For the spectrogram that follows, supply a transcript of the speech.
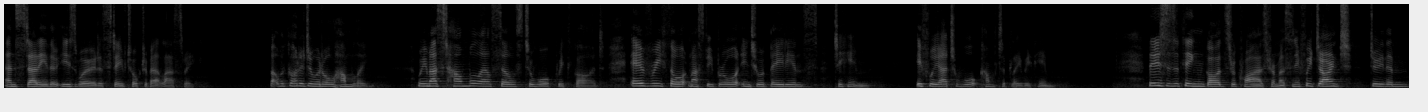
and study the, his word, as Steve talked about last week. But we've got to do it all humbly. We must humble ourselves to walk with God. Every thought must be brought into obedience to Him if we are to walk comfortably with Him. This is a thing God requires from us, and if we don't do them,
